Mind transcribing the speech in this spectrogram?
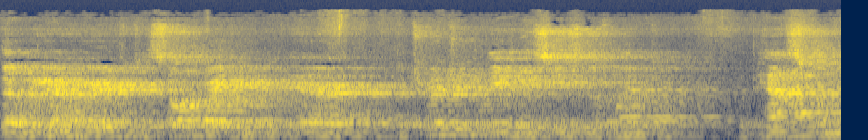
that we are here to celebrate and prepare liturgically in the season of Lent, the Paschal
